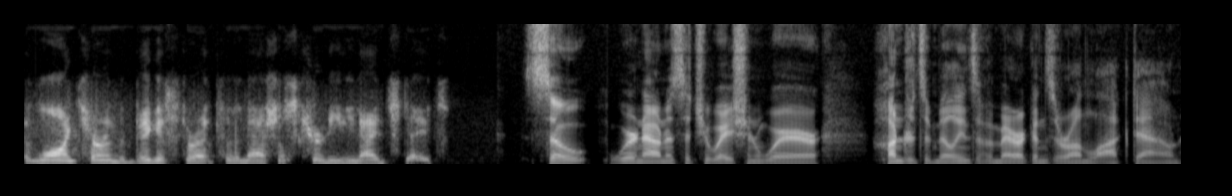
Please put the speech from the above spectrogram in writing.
long term the biggest threat to the national security of the United States. So we're now in a situation where hundreds of millions of Americans are on lockdown.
